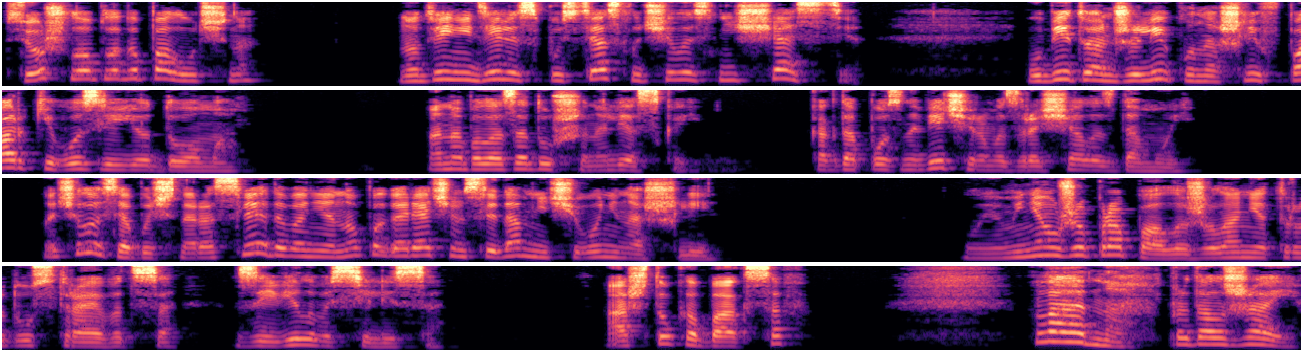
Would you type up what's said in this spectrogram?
Все шло благополучно. Но две недели спустя случилось несчастье. Убитую Анжелику нашли в парке возле ее дома. Она была задушена леской, когда поздно вечером возвращалась домой. Началось обычное расследование, но по горячим следам ничего не нашли. «Ой, у меня уже пропало желание трудоустраиваться», — заявила Василиса. «А штука баксов?» «Ладно, продолжай».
